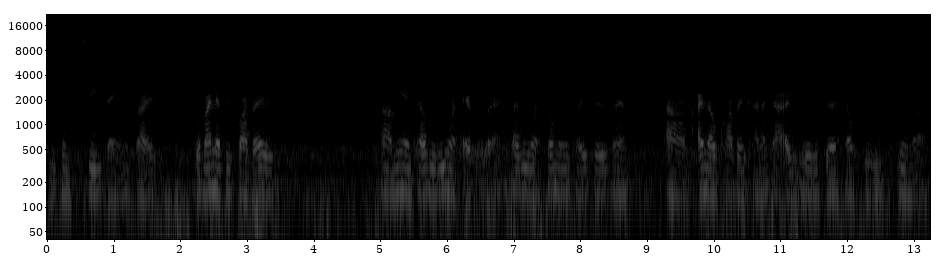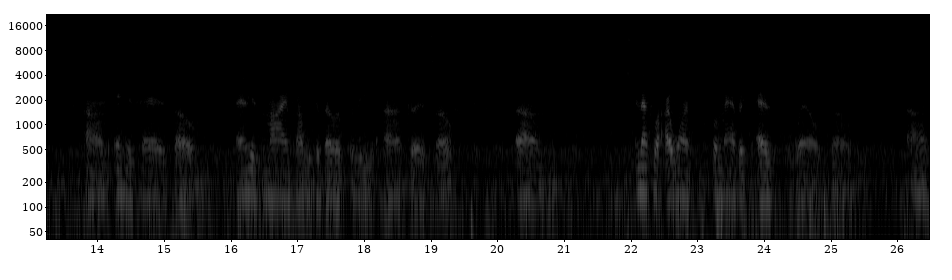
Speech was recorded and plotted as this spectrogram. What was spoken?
she can see things like with my nephew Quavay, uh, me and Kelly, we went everywhere. Like we went so many places, and um, I know Quavay kind of got a really good, healthy schema um, in his head. So, and his mind probably developed really uh, good. So, um, and that's what I want for Maverick as well. So, um,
